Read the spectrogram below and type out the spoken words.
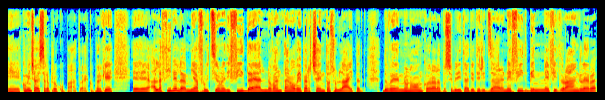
e comincio a essere preoccupato, ecco, perché eh, alla fine la mia fruizione di feed è al 99% sull'iPad, dove non ho ancora la possibilità di utilizzare né Feedbin né FeedWrangler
